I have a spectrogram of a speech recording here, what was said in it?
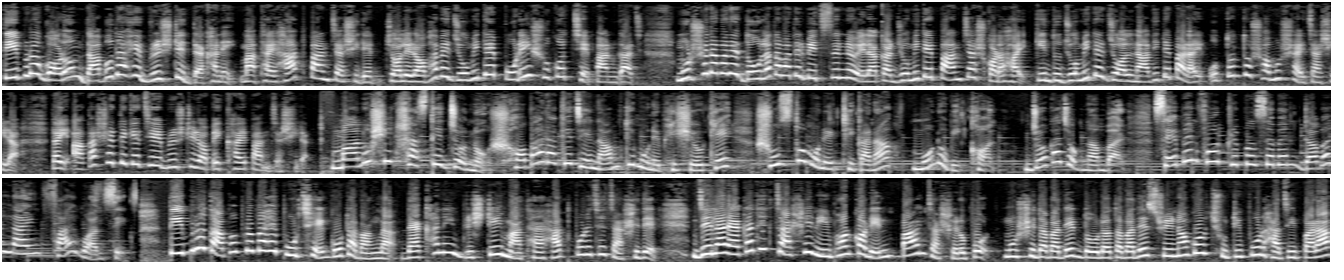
তীব্র গরম দাবদাহে বৃষ্টির দেখা নেই। মাথায় হাত পান চাষিদের। জলের অভাবে জমিতে পড়েই শুকোচ্ছে পান গাছ। মুর্শিদাবাদের, দৌলতাবাদের বিস্তীর্ণ এলাকার জমিতে পান চাষ করা হয়। কিন্তু জমিতে জল না দিতে পারায় অত্যন্ত সমস্যায় চাষিরা। তাই আকাশের দিকে চেয়ে বৃষ্টির অপেক্ষায় পান চাষিরা। মানসিক স্বাস্থ্যের জন্য সবার আগে যে নামটি মনে ভেসে ওঠে, সুস্থ মনের ঠিকানা মনোবীক্ষণ। যোগাযোগ number seven four triple seven double nine five one six. তীব্র তাপপ্রবাহে পুড়ছে গোটা বাংলা। দেখা নেই বৃষ্টি, মাথায় হাত পড়েছে চাষিদের। জেলার একাধিক চাষি নির্ভর করেন পান চাষের ওপর। মুর্শিদাবাদের, দৌলতাবাদের, শ্রীনগর, ছুটিপুর, হাজিরপাড়া,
